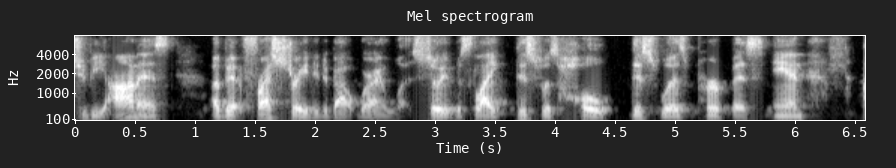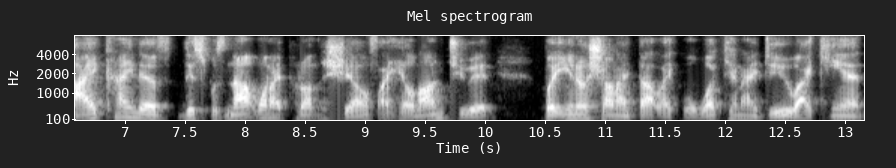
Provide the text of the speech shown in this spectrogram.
to be honest, a bit frustrated about where I was. So it was like this was hope, this was purpose. And I kind of, this was not one I put on the shelf. I held on to it. But you know, Shawn, I thought like, well, what can I do? I can't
